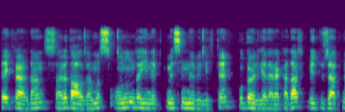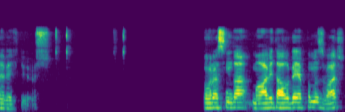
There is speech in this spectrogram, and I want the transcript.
Tekrardan sarı dalgamız onun da yine bitmesinle birlikte bu bölgelere kadar bir düzeltme bekliyoruz. Sonrasında mavi dalga yapımız var.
